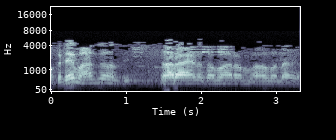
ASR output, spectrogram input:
ఒకటే మార్గం ఉంది నారాయణ సమారంభం అన్నారు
